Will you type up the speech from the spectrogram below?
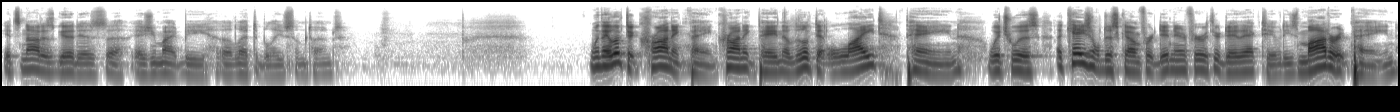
it's not as good as uh, as you might be uh, led to believe sometimes. When they looked at chronic pain, chronic pain, they looked at light pain, which was occasional discomfort, didn't interfere with your daily activities, moderate pain,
